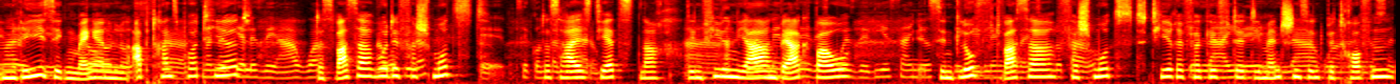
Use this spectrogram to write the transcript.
in riesigen Mengen abtransportiert. Das Wasser wurde verschmutzt. Das heißt, jetzt nach den vielen Jahren Bergbau sind Luft, Wasser verschmutzt, Tiere vergiftet, die Menschen sind betroffen.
